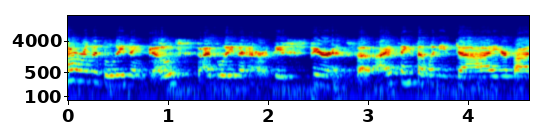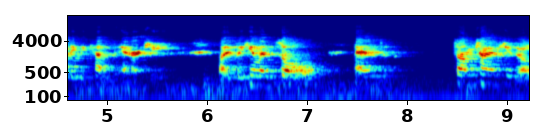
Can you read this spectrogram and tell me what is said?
I don't really believe in ghosts. I believe in these spirits. I think that when you die, your body becomes energy, like the human soul. And sometimes you go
